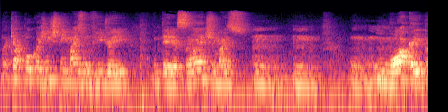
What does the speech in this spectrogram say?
daqui a pouco a gente tem mais um vídeo aí interessante, mais um, um, um, um moca aí para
